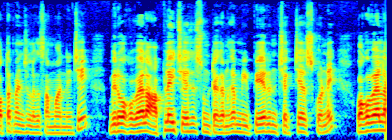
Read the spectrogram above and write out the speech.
కొత్త పెన్షన్లకు సంబంధించి మీరు ఒకవేళ అప్లై చేసేస్తుంటే ఉంటే కనుక మీ పేరుని చెక్ చేసుకోండి. ఒకవేళ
